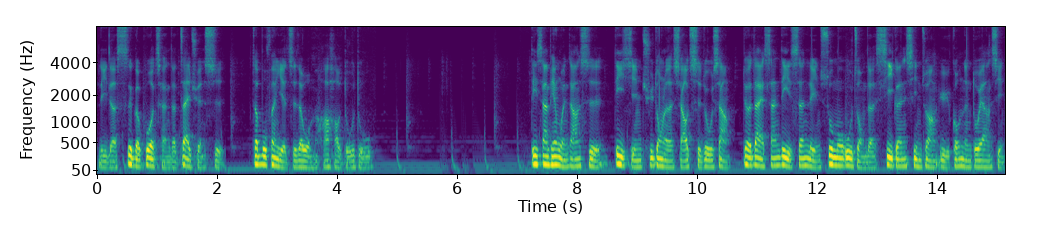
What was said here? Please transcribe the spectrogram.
里的四个过程的再诠释，这部分也值得我们好好读读。第三篇文章是地形驱动了小尺度上热带山地森林树木物种的细根性状与功能多样性。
